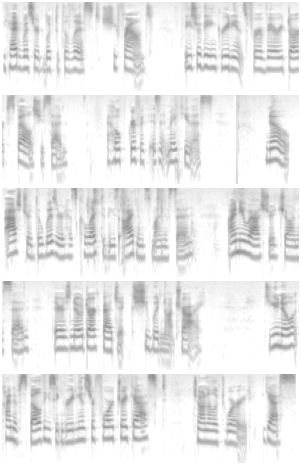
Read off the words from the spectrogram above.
The head wizard looked at the list. She frowned. These are the ingredients for a very dark spell, she said. I hope Griffith isn't making this. No, Astrid, the wizard, has collected these items, Mina said. I knew Astrid, Jonna said. There is no dark magic she would not try. Do you know what kind of spell these ingredients are for? Drake asked. Jonna looked worried. Yes,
